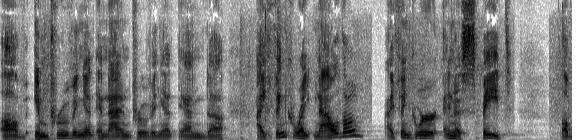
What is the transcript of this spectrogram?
of improving it and not improving it. And uh, I think right now, though, I think we're in a spate of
